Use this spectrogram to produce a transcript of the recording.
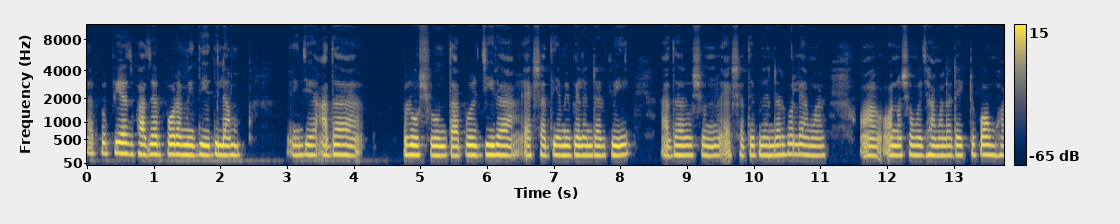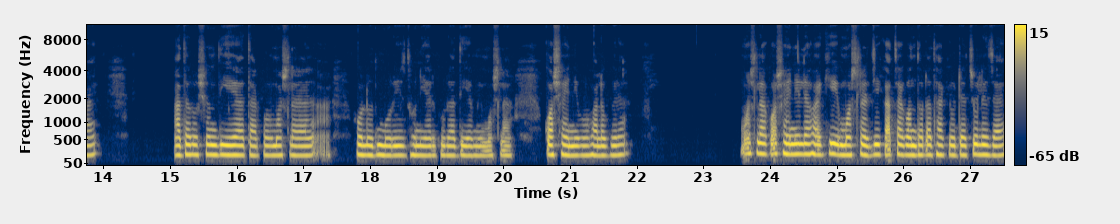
তারপর পেঁয়াজ ভাজার পর আমি দিয়ে দিলাম এই যে আদা রসুন, তারপর জিরা একসাথে আমি ব্লেন্ডার করি আদা, রসুন একসাথে ব্লেন্ডার করলে আমার অন্য সময় ঝামেলাটা একটু কম হয়। আদা, রসুন দিয়ে, তারপর মশলা, হলুদ, মরিচ, ধনিয়ার গুঁড়া দিয়ে আমি মশলা কষাই নেব ভালো করে। মশলা কষাই নিলে হয় কি, মশলার যে কাঁচা গন্ধটা থাকে ওটা চলে যায়।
